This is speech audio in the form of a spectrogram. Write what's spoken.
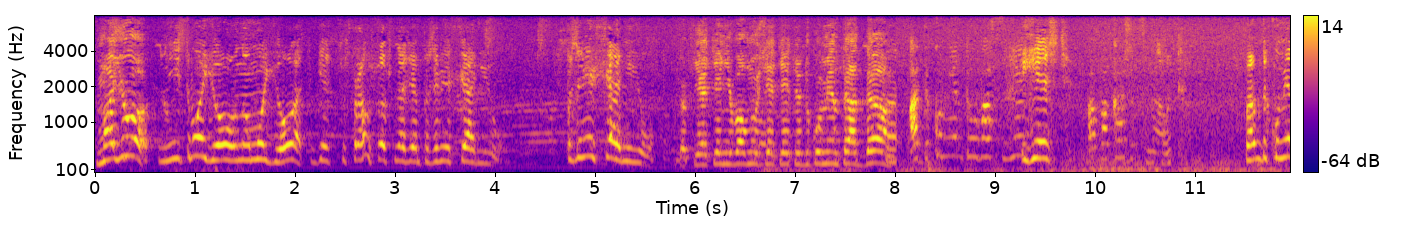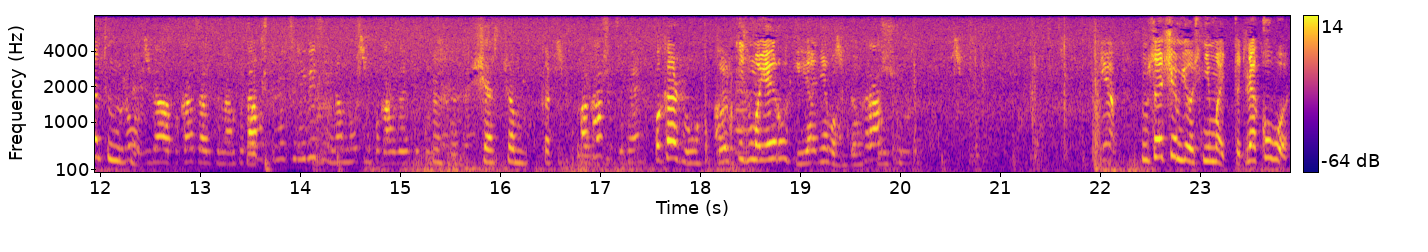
Мое? Не твое, но мое. Свидетельство справа собственного по завещанию. По завещанию. Так я тебе не волнуюсь, я тебе эти документы отдам. А документы у вас есть? Есть. А покажете нам? Вот. Вам документы нужны? Ну, да, показать нам, потому вот. что на телевидении нам нужно показать документы. Ага. Сейчас вам как... Покажете, да? Покажу. Ага. Только из моей руки, я не вам дам. Хорошо. Нет. Ну зачем его снимать-то? Для кого?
